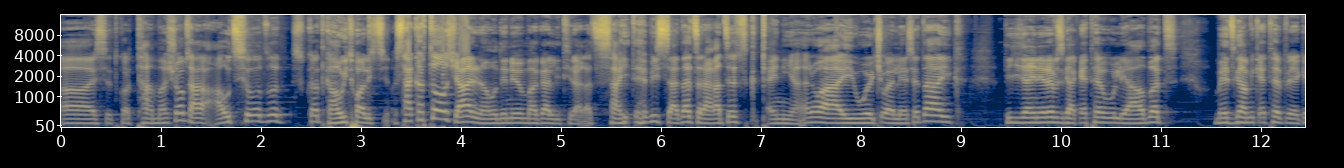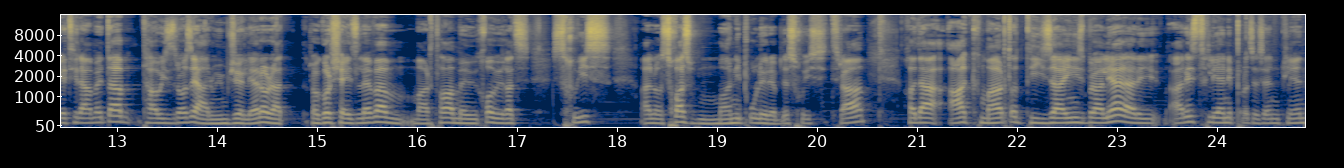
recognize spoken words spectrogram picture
ესე თქვა თამაშობს აუცილებლად თქვა გავითვალისწინო საქართველოში არის რამოდენიმე მაგალითი რაღაც საიტები სადაც რაღაცებს კტენიან რომ აი უეჭველი ესე და იქ დიზაინერებს გაკეთებული ალბათ მეც გამიკეთებია ეგეთი რამე და თავის ძროზე არ მიმჯელია რომ როგორ შეიძლება მართლა მე ვიყო ვიღაც სხვის ანუ სხვას манипулиრებდა სხვისით რა. ხო და აქ მარტო დიზაინის ბრალი არ არის არის თლიანი პროცესი ან თლიან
